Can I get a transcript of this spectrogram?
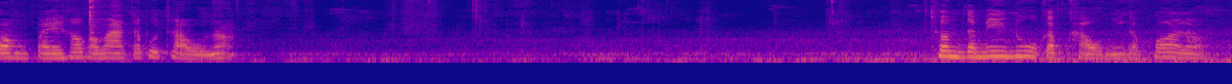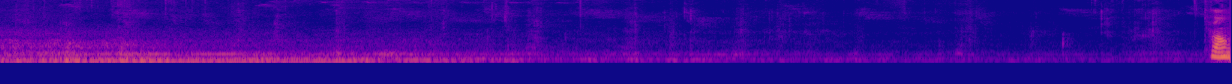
กองไปเขาก็ว่าเจ้าผู้เฒ่าเนาะชมแต่เมนูกับเขานี่กับพ่อเราช่อง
